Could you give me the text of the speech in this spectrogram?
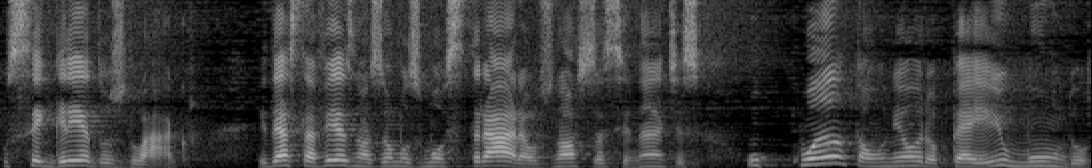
Os Segredos do Agro. E desta vez nós vamos mostrar aos nossos assinantes o quanto a União Europeia e o mundo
